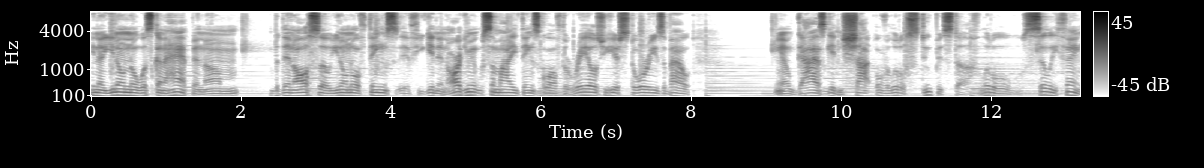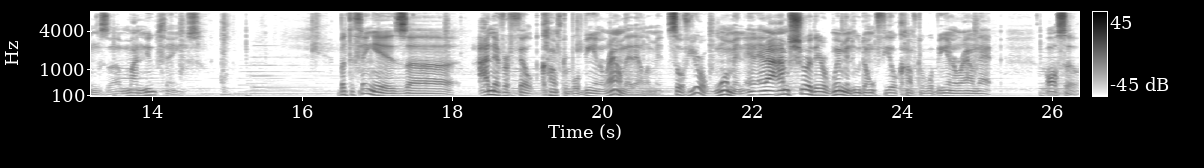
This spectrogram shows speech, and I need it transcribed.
you know, you don't know what's gonna happen. Um, but then also you don't know if things if you get in an argument with somebody, things go off the rails. You hear stories about you know, guys getting shot over little stupid stuff, little silly things, uh, minute things. But the thing is, uh, I never felt comfortable being around that element. So if you're a woman, and, and I'm sure there are women who don't feel comfortable being around that also.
